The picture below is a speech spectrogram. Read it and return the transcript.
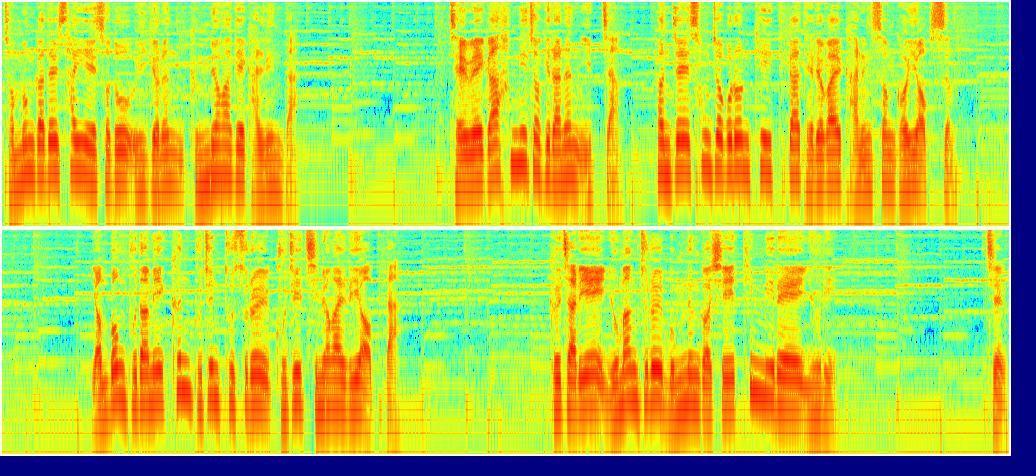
전문가들 사이에서도 의견은 극명하게 갈린다. 제외가 합리적이라는 입장. 현재 성적으론 KT가 데려갈 가능성 거의 없음. 연봉 부담이 큰 부진 투수를 굳이 지명할 리 없다. 그 자리에 유망주를 묶는 것이 팀 미래의 유리. 즉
